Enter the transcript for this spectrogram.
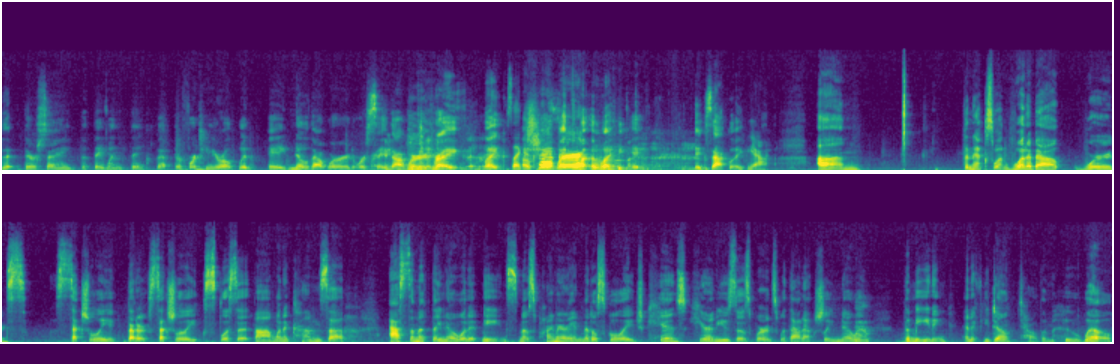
that they're saying that they wouldn't think that their 14 year old would a know that word or say that word, right? Like, It's like, okay, shocker. what, what, what exactly. Yeah. Um, the next one. What about words sexually that are sexually explicit? Um, when it comes up, ask them if they know what it means. Most primary and middle school age kids hear and use those words without actually knowing the meaning. And if you don't, tell them who will.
